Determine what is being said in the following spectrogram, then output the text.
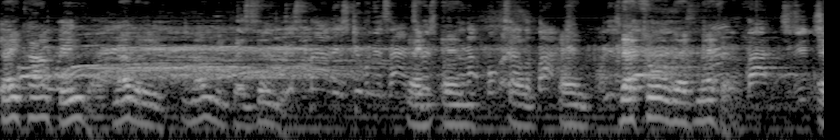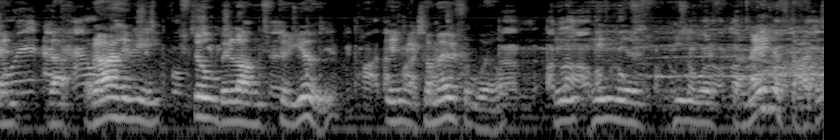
They can't do that. Nobody nobody can do that. And and and, and that's all that matters. And the Rahiri still belongs to you in the commercial world. He, he is he is the native title,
